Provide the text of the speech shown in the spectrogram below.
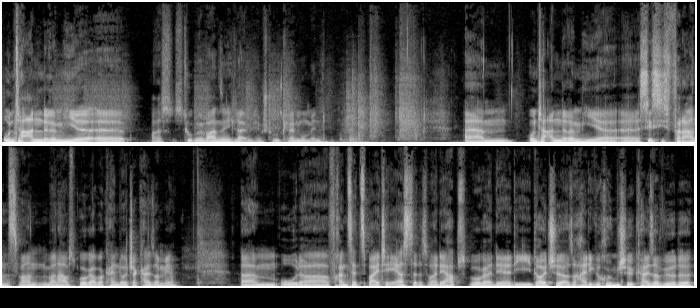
unter anderem hier, äh, oh, es, es tut mir wahnsinnig leid mit dem Stuhl, kleinen Moment. Ähm, unter anderem hier äh, Sissis Franz waren, waren Habsburger, aber kein deutscher Kaiser mehr. Ähm, oder Franz der Zweite Erste, das war der Habsburger, der die deutsche, also heilige römische Kaiserwürde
